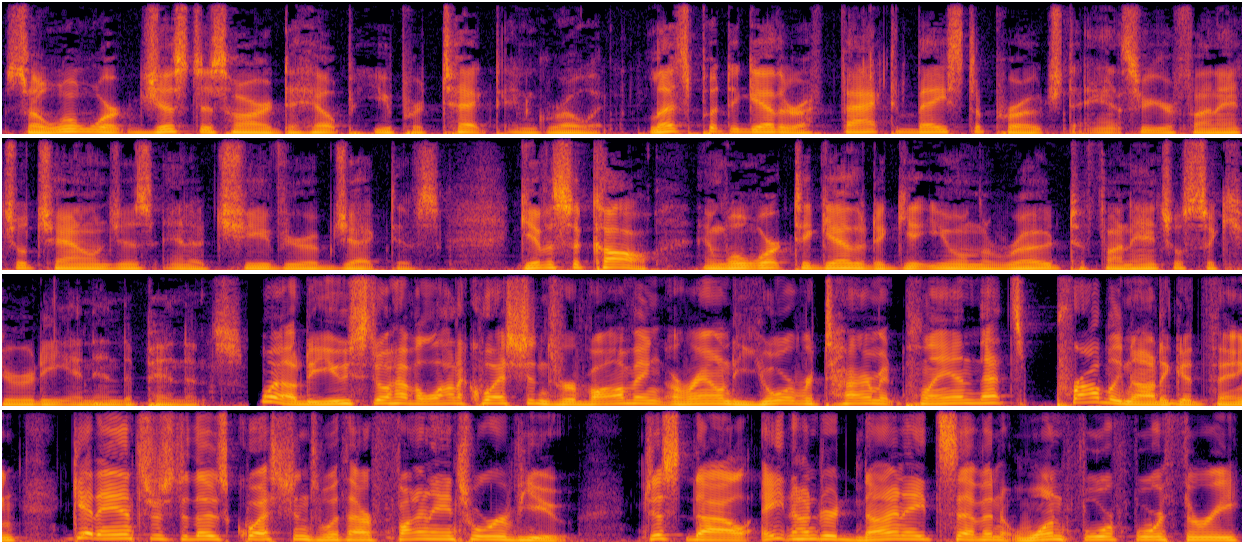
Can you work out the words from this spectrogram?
so we'll work just as hard to help you protect and grow it. Let's put together a fact based approach to answer your financial challenges and achieve your objectives. Give us a call, and we'll work together to get you on the road to financial security and independence. Well, do you still have a lot of questions revolving around your retirement plan? That's probably not a good thing. Get answers to those questions with our financial review. Just dial 800 987 1443.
